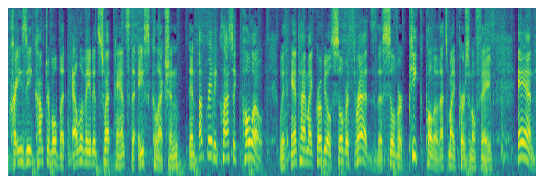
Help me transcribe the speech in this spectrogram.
Crazy, comfortable, but elevated sweatpants, the Ace collection. An upgraded classic polo with antimicrobial silver threads, the Silver Peak polo. That's my personal fave. And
